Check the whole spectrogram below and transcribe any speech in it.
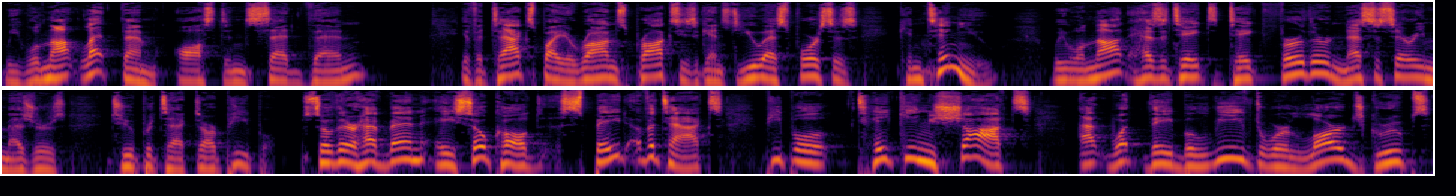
We will not let them, Austin said then. If attacks by Iran's proxies against U.S. forces continue, we will not hesitate to take further necessary measures to protect our people. So there have been a so called spate of attacks, people taking shots at what they believed were large groups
